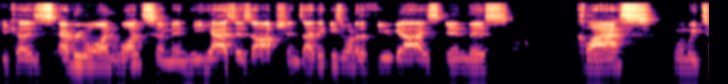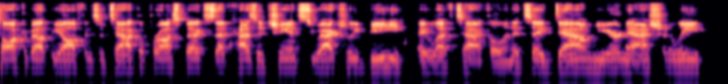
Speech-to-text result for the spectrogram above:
because everyone wants him and he has his options. I think he's one of the few guys in this class when we talk about the offensive tackle prospects that has a chance to actually be a left tackle. And it's a down year nationally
